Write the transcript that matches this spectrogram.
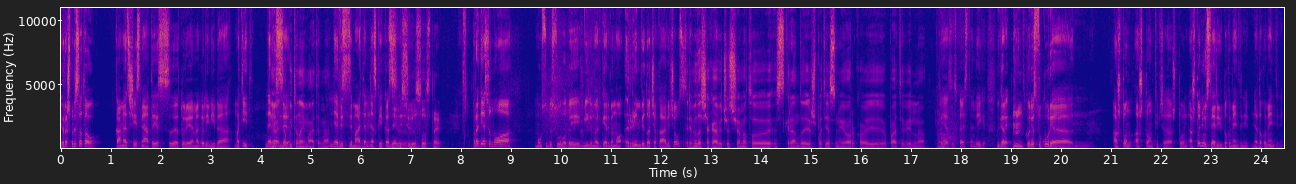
Ir aš pristatau, ką mes šiais metais e, turėjome galimybę matyti. Ne Ne, visi, nebūtinai matėme. ne visi matėm, nes kai kas... Ne visi visus, taip. Pradėsiu nuo mūsų visų labai mylimo ir gerbiamo Rimvido Čekavičiaus. Rimvidas Čekavičius šiuo metu skrenda iš paties New Yorko į patį Vilnių. O Jėzus, ką jis ten veikia? Nu, gerai, kuris sukūrė aštuon, aštuon, kaip čia, aštuon, aštuonių serijų dokumentinį, nedokumentinį.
